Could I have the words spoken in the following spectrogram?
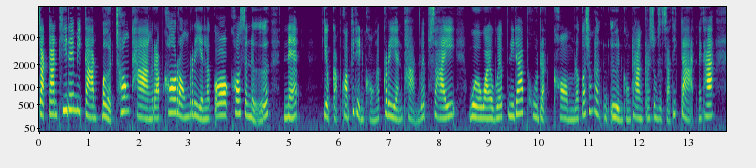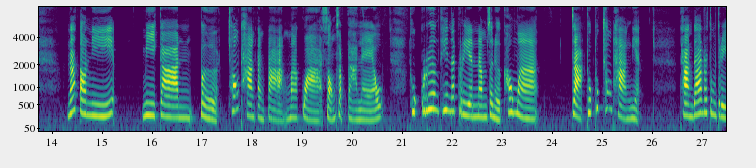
จากการที่ได้มีการเปิดช่องทางรับข้อร้องเรียนแล้วก็ข้อเสนอ แนะ เกี่ยวกับความคิดเห็นของนักเรียนผ่านเว็บไซต์ w w w n i d a p o c o m แล้วก็ช่องทางอื่น ๆ ของทางกระทรวงศึกษาธิการนะคะ ณ ตอนนี้มีการเปิดช่องทางต่างๆ มากว่า 2 สัปดาห์แล้ว ทุกเรื่องที่นักเรียนนำเสนอเข้ามาจากทุกๆช่องทางเนี่ยทางด้านรัฐมนตรี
